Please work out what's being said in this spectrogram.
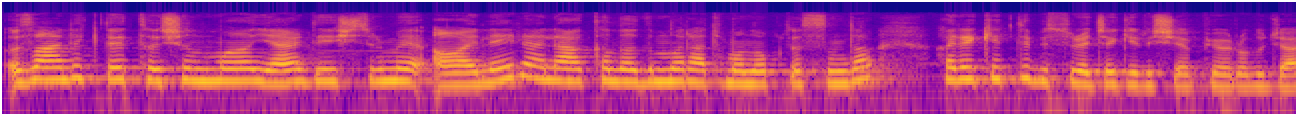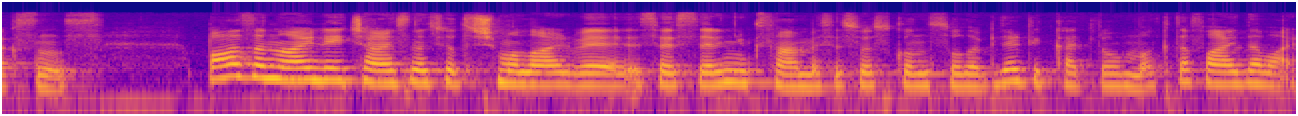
Özellikle taşınma, yer değiştirme, aileyle alakalı adımlar atma noktasında hareketli bir sürece giriş yapıyor olacaksınız. Bazen aile içerisinde çatışmalar ve seslerin yükselmesi söz konusu olabilir. Dikkatli olmakta fayda var.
